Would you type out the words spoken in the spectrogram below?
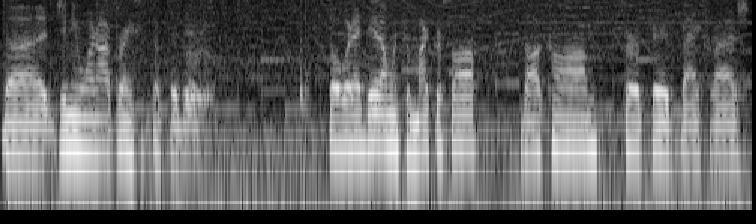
the genuine operating system for this. So what I did, I went to Microsoft.com, Surface, backslash,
